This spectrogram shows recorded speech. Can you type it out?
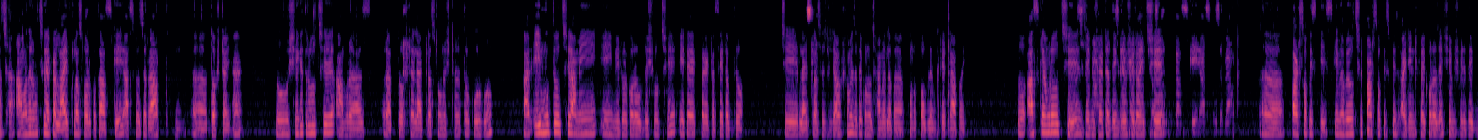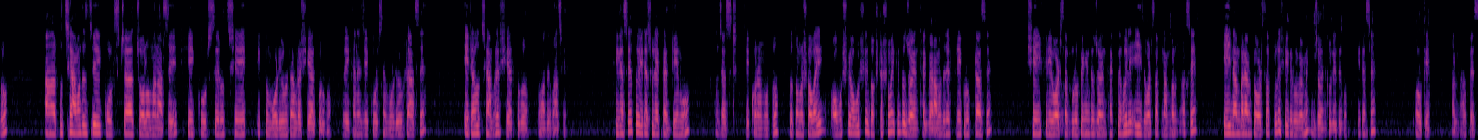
আচ্ছা আমাদের হচ্ছে একটা লাইভ ক্লাস হওয়ার কথা আজকে। আজকে হচ্ছে রাত দশটায় হ্যাঁ? তো সেক্ষেত্রে হচ্ছে আমরা আজ রাত দশটায় লাইভ ক্লাসটা অনুষ্ঠিত করব। আর এই মুহূর্তে হচ্ছে আমি এই ভিডিও করার উদ্দেশ্য হচ্ছে এটা একবার একটা সেট আপ দেওয়া, যে লাইভ ক্লাসে যাওয়ার সময় যাতে কোনো ঝামেলা বা কোনো প্রবলেম ক্রিয়েট না হয়। তো আজকে আমরা হচ্ছে যে বিষয়টা দেখব সেটা হচ্ছে পার্টস অফ স্পেস কীভাবে হচ্ছে পার্টস অফ স্পেস আইডেন্টিফাই করা যায় সে বিষয়টা দেখব। আর হচ্ছে আমাদের যে কোর্সটা চলমান আছে, সেই কোর্সের হচ্ছে একটু মডিউলটা আমরা শেয়ার করব। তো এখানে যে কোর্সের মডিউলটা আছে, এটা হচ্ছে আমরা শেয়ার করব তোমাদের মাঝে। ঠিক আছে? তো এটা ছিল একটা ডেমো জাস্ট চেক করার মতো। তো তোমরা সবাই অবশ্যই অবশ্যই দশটার সময় কিন্তু জয়েন থাকবে। আর আমাদের যে ফ্রি গ্রুপটা আছে, সেই ফ্রি হোয়াটসঅ্যাপ গ্রুপে কিন্তু জয়েন থাকতে হলে এই হোয়াটসঅ্যাপ নাম্বার আছে, এই নাম্বারে আমাকে হোয়াটসঅ্যাপ করলে সেই গ্রুপে আমি জয়েন করে দেবো। ঠিক আছে? ওকে আল্লাহ হাফেজ।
